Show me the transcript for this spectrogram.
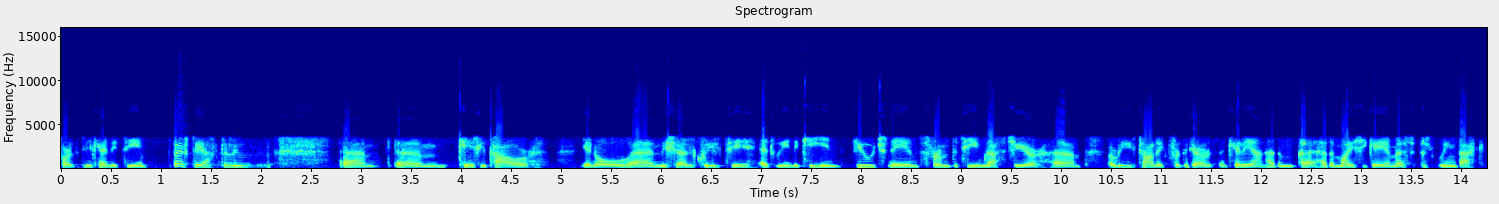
for the Kilkenny team. especially after losing um, um, Katie Power you know, uh, Michelle Quilty, Edwina Keane, huge names from the team last year. Um, a real tonic for the girls, and Kellyanne had a, uh, had a mighty game at, at wing back.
